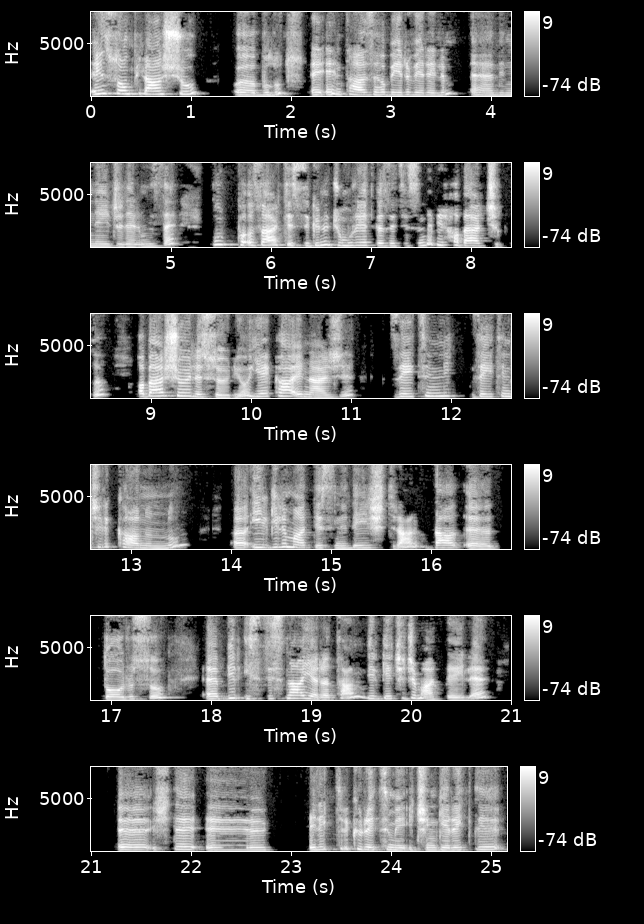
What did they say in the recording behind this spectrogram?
En son plan şu, e, Bulut, e, en taze haberi verelim e, dinleyicilerimize. Bu pazartesi günü Cumhuriyet Gazetesi'nde bir haber çıktı. Haber şöyle söylüyor, YK Enerji zeytinlik, zeytincilik kanununun e, ilgili maddesini değiştiren, daha e, doğrusu e, bir istisna yaratan bir geçici maddeyle e, işte elektrik üretimi için gerekli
